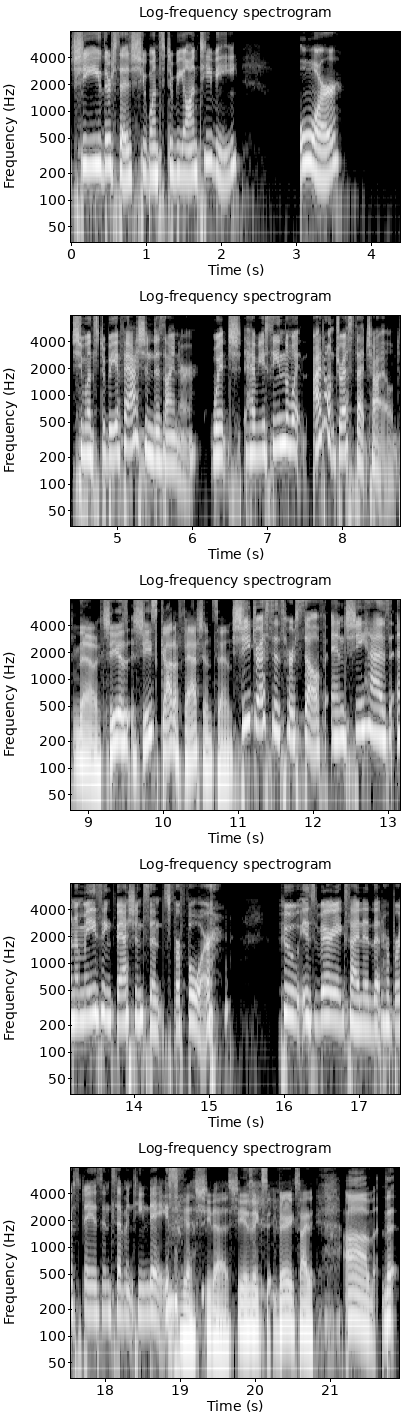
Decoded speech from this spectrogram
she either says she wants to be on TV or she wants to be a fashion designer. Which have you seen the way I don't dress that child? No, she is. She's got a fashion sense. She dresses herself and she has an amazing fashion sense for four, who is very excited that her birthday is in 17 days. yes, she does. She is ex- very excited. Um, the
